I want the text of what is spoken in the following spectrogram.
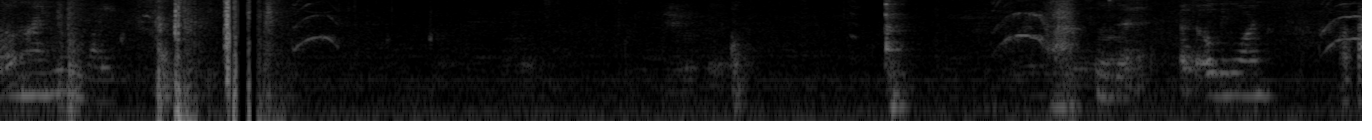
Tiny white stripe. Was it? Obi Wan. Okay.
